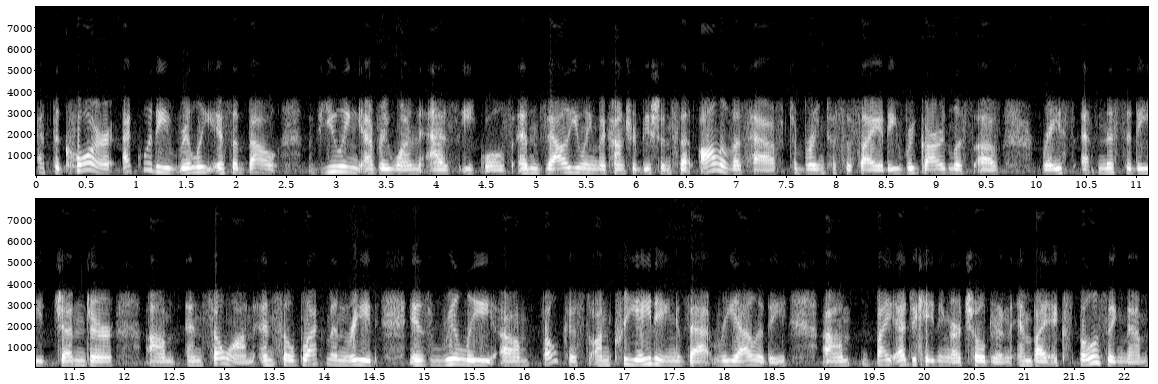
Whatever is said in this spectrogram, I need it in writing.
at the core, equity really is about viewing everyone as equals and valuing the contributions that all of us have to bring to society, regardless of race, ethnicity, gender, um, and so on. And so Black Men Read is really um, focused on creating that reality um, by educating our children and by exposing them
